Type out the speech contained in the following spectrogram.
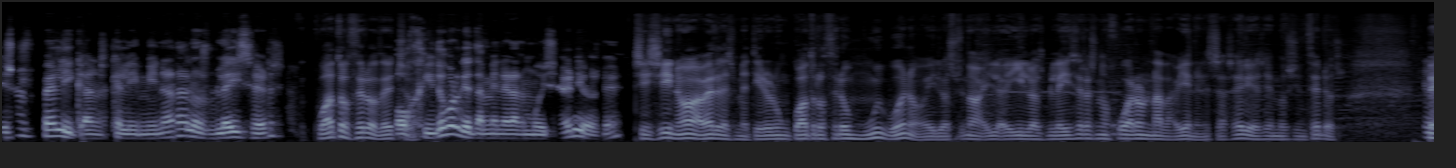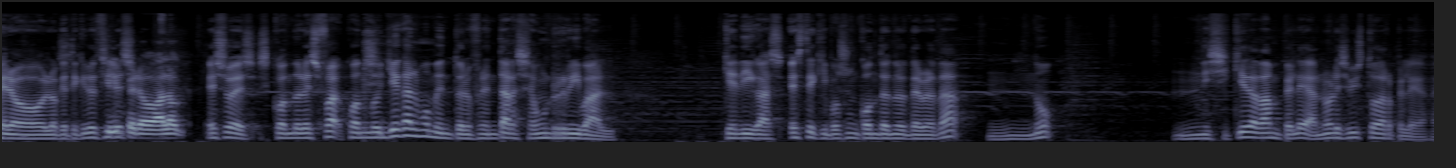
esos Pelicans que eliminaron a los Blazers, 4-0 de hecho. ojito porque también eran muy serios, ¿eh? Sí, sí, no, a ver, les metieron un 4-0 muy bueno. Y los, no, y los Blazers no jugaron nada bien en esa serie, siendo sinceros. Pero lo que te quiero decir Sí, es... pero a lo, Eso es, cuando, les fa- cuando llega el momento de enfrentarse a un rival que digas, este equipo es un contender de verdad, no. Ni siquiera dan pelea, no les he visto dar pelea.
